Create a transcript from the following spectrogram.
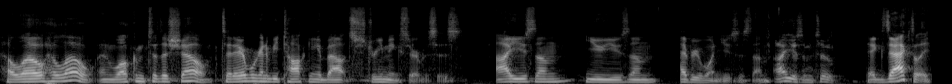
Hello, hello, and welcome to the show. Today we're going to be talking about streaming services. I use them, you use them, everyone uses them. I use them too, Exactly.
